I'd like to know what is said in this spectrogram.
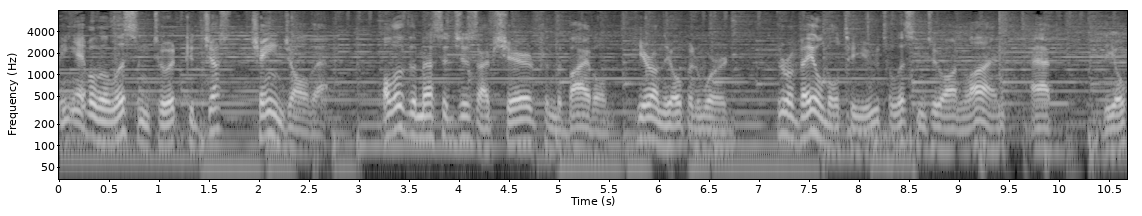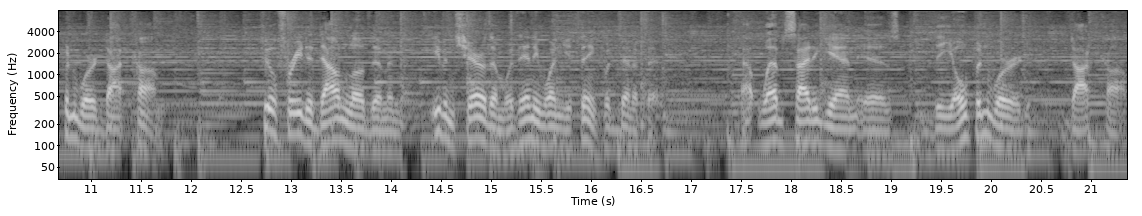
being able to listen to it could just change all that. All of the messages I've shared from the Bible here on the Open Word, they're available to you to listen to online at theopenword.com. Feel free to download them and even share them with anyone you think would benefit. That website again is theopenword.com.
